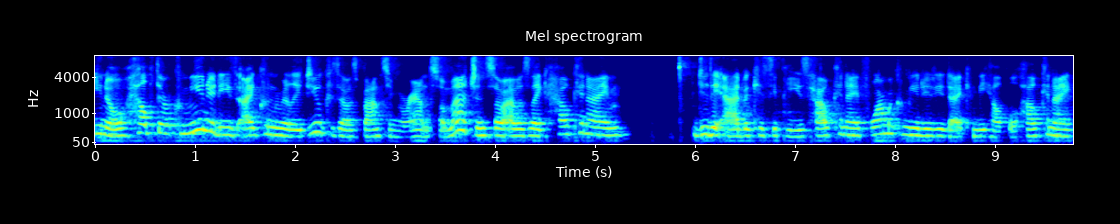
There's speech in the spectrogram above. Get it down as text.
you know help their communities i couldn't really do because i was bouncing around so much. And so i was like how can i do the advocacy piece? How can i form a community that can be helpful? How can i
